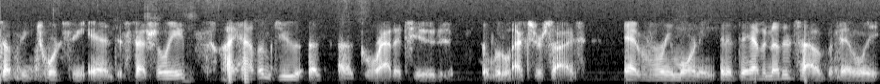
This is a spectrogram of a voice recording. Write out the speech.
something towards the end. Especially, I have them do a, a gratitude, a little exercise every morning. And if they have another child in the family,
